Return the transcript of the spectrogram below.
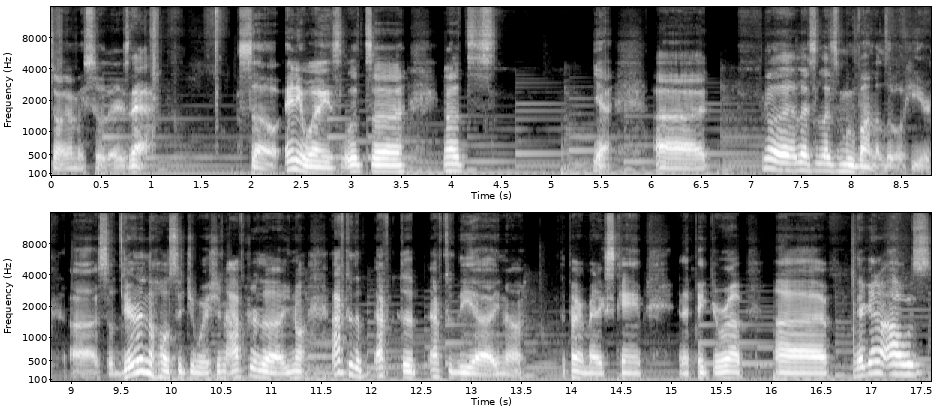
so I mean, so there's that. So, anyways, let's uh, let's yeah, uh, let's let's move on a little here. Uh, so during the whole situation, after the you know after the after the after the uh, you know the paramedics came and they picked her up, uh, gonna I was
